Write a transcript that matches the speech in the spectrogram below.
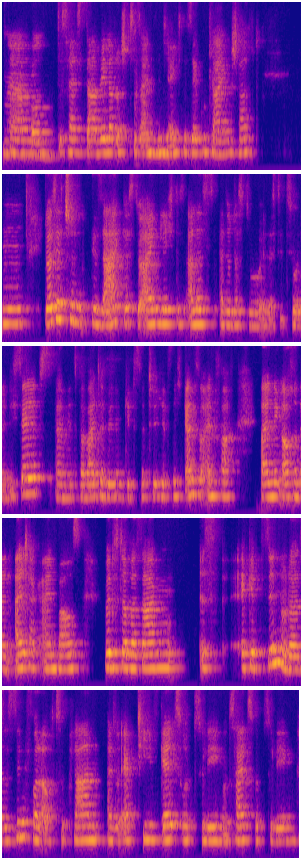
Ja. Ähm, das heißt, da wählerisch zu sein, finde ich eigentlich eine sehr gute Eigenschaft. Mhm. Du hast jetzt schon gesagt, dass du eigentlich das alles, also dass du Investitionen in dich selbst, ähm, jetzt bei Weiterbildung geht es natürlich jetzt nicht ganz so einfach, vor allen Dingen auch in deinen Alltag einbaust. Würdest du aber sagen, es ergibt Sinn oder es ist sinnvoll auch zu planen, also aktiv Geld zurückzulegen und Zeit zurückzulegen,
